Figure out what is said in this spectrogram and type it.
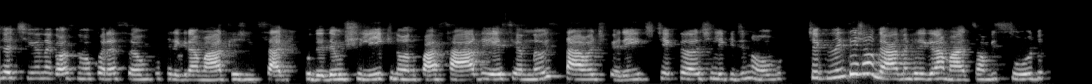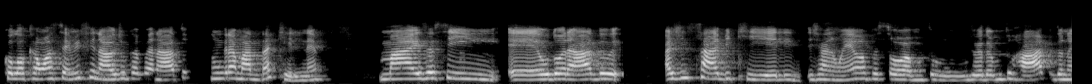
já tinha um negócio no meu coração com aquele gramado que a gente sabe que poder deu um chilique no ano passado e esse ano não estava diferente, tinha que ter dado chilique de novo, tinha que nem ter jogado naquele gramado, isso é um absurdo colocar uma semifinal de um campeonato num gramado daquele, né? Mas assim, é, o Dourado, a gente sabe que ele já não é uma pessoa muito, um jogador muito rápido, né?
